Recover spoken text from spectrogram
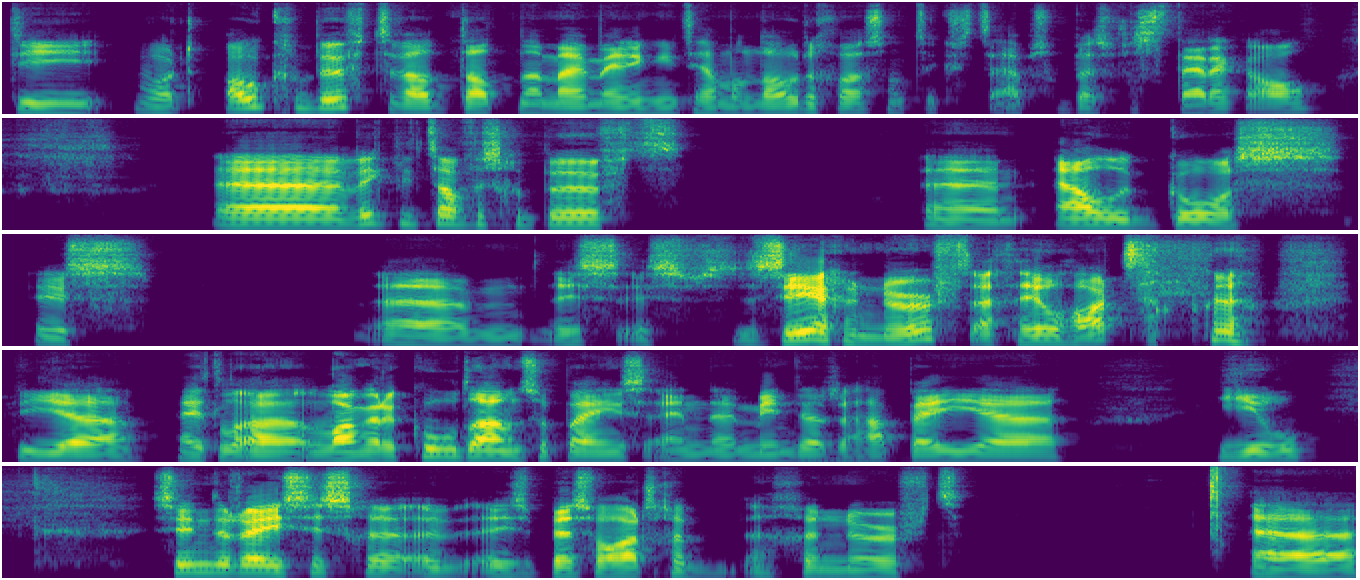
die wordt ook gebufft, terwijl dat naar mijn mening niet helemaal nodig was, want ik vind Absol best wel sterk al. Eh Wigglytuff is gebufft. En Eldegoss is, ehm, is, is zeer genervd, echt heel hard. die heeft la- langere cooldowns opeens en minder HP eh heal. Cinderace is, ge- is best wel hard ge- genervd. Eh,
